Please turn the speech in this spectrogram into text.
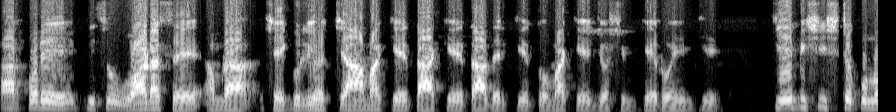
তারপরে কিছু ওয়ার্ড আছে, আমরা সেগুলি হচ্ছে আমাকে, তাকে, তাদেরকে, তোমাকে, জসিমকে, রহিমকে, কে বিশিষ্ট কোনো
